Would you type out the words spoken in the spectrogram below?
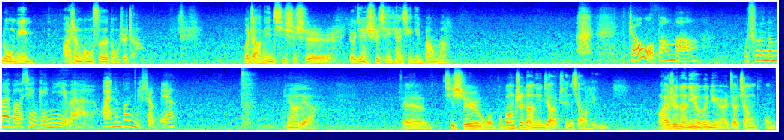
陆明，华盛公司的董事长。我找您其实是有件事情想请您帮忙。找我帮忙？我除了能卖保险给你以外，我还能帮你什么呀？陈小姐啊，呃，其实我不光知道您叫陈小玲，我还知道您有个女儿叫张彤，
